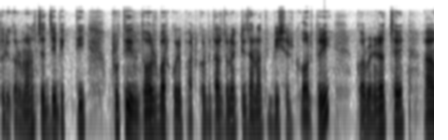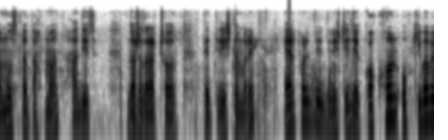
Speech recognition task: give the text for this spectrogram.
তৈরি করবে। মানে হচ্ছে যে ব্যক্তি প্রতিদিন দশবার করে পাঠ করবে তার জন্য একটি জান্নাতে বিশেষ ঘর তৈরি করবেন এটা হচ্ছে মুসনাদ আহমদ হাদিস দশ হাজার আটশো তেত্রিশ নম্বরে। এরপরে যে জিনিসটি, যে কখন ও কীভাবে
